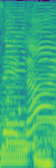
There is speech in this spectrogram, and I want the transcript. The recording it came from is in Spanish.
escenario.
